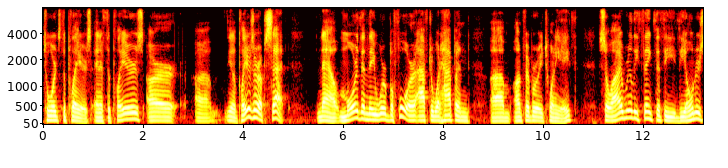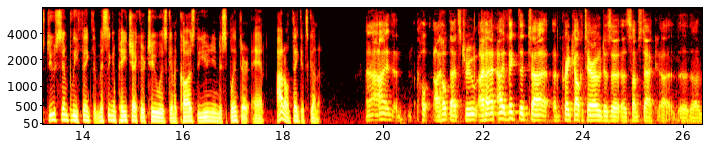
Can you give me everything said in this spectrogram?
towards the players, and if the players are, um, you know, players are upset now more than they were before after what happened um, on February 28th. So I really think that the the owners do simply think that missing a paycheck or two is going to cause the union to splinter, and I don't think it's gonna. I, I hope that's true. I, I think that uh, Craig Calcaterra, who does a, a Substack, uh, the, the,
